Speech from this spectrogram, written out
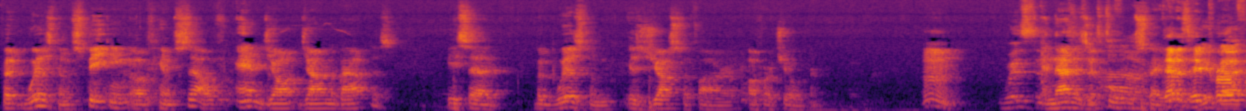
but wisdom, speaking of himself and John, John the Baptist, he said, but wisdom is justifier of her children. Mm, Wisdom. And that is a Just- cool uh, statement. that is a You profound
